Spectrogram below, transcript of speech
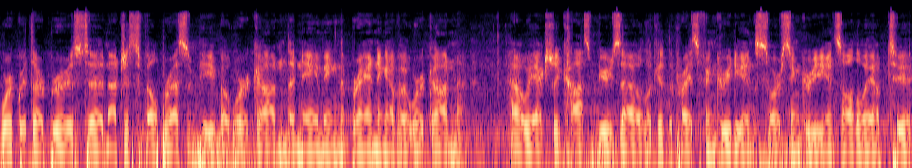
work with our brewers to not just develop a recipe, but work on the naming, the branding of it, work on how we actually cost beers out, look at the price of ingredients, source ingredients, all the way up to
